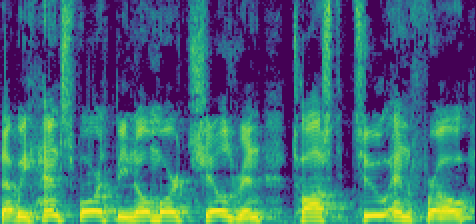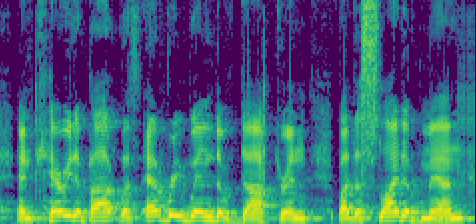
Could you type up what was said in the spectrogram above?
that we henceforth be no more children, tossed to and fro, and carried about with every wind of doctrine, by the sleight of men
